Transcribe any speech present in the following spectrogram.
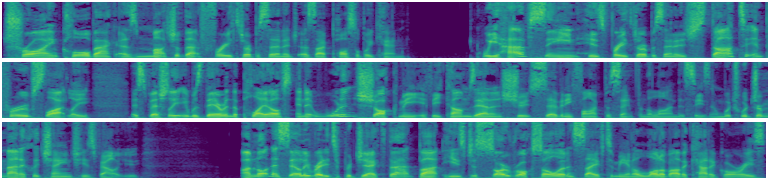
try and claw back as much of that free throw percentage as I possibly can we have seen his free throw percentage start to improve slightly, especially it was there in the playoffs, and it wouldn't shock me if he comes out and shoots 75% from the line this season, which would dramatically change his value. I'm not necessarily ready to project that, but he's just so rock solid and safe to me in a lot of other categories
